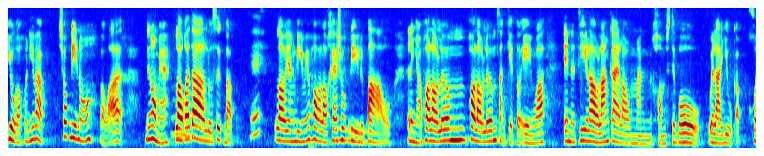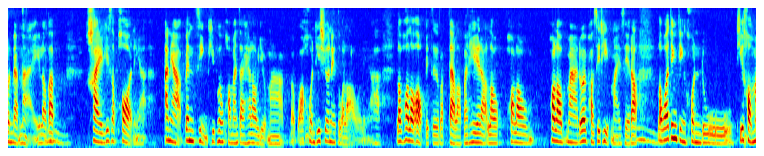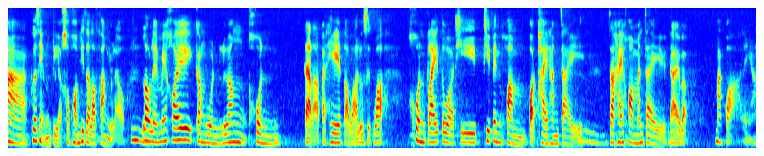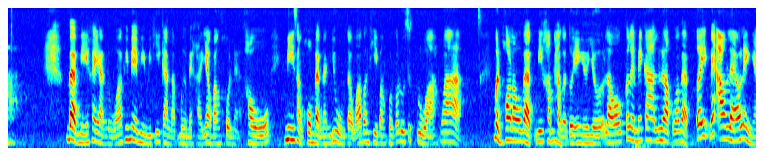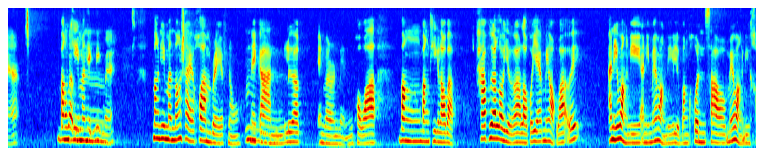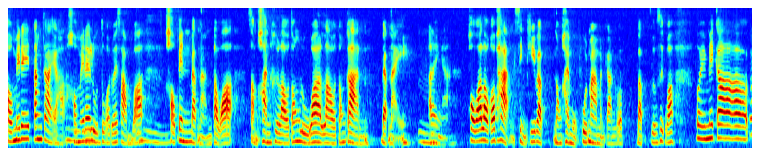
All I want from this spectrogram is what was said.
อยู่กับคนที่แบบโชคดีเนาะแบบว่านึกออกไหมเราก็จะรู้สึกแบบ เอ๊ะ เรายังดีไม่พอเราแค่โชคดีหรือเปล่า อะไรเงี้ยพอเราเริ่มพอเราเริ่มสังเกตตัวเองว่า energy เราร่างกายเรามัน comfortable เวลาอยู่กับคนแบบไหนแล้วแบบอืมใครที่ซัพพอร์ตอย่างเงี้ยอันเนี้ยเป็นสิ่งที่เพิ่มความมั่นใจให้เราเยอะมาก แบบว่าคนที่เชื่อในตัวเราอะไรเงี้ยค่ะแล้วพอเราออกไปเจอแบบแต่ละประเทศอะเราพอเราพอเรามาด้วย positive mindset อะอืมเราว่าจริง ๆ คนดูที่เขามาเพื่อเสียงดนตรีอะเขาพร้อมที่จะรับฟังอยู่แล้วอืมเราเลยไม่ค่อยกังวลเรื่องคนแต่ละประเทศแต่ว่ารู้สึกว่า คนใกล้ตัวที่ที่เป็นความปลอดภัยทางใจอืมจะให้ความมั่นใจได้แบบมากกว่าอะไรเงี้ยค่ะ แบบนี้ใครอยากรู้ว่าพี่เมย์มีวิธีการรับมือไหมคะอย่างบางคนเนี่ยเขามีสังคมแบบนั้นอยู่ แต่ว่าบางทีบางคนก็รู้สึกกลัวว่า เหมือนพอเราแบบมีคำถามกับตัวเองเยอะๆแล้วก็เลยไม่กล้าเลือกว่าแบบ เอ้ย ไม่เอาแล้วอะไรอย่างเงี้ย บางแบบทีมันเทคนิคไหมบางทีมันต้องใช้ความ brave เนอะอืมในการเลือก environment เพราะว่า บางบางทีเราแบบ ถ้าเพื่อนเราเยอะอะเราก็แยกไม่ออกว่า เอ้ย อันนี้หวังดี อันนี้ไม่หวังดี หรือบางคนเซาไม่หวังดีเขาไม่ได้ตั้งใจอะค่ะอืมเขาไม่ได้รู้ตัวด้วยซ้ำว่าอืมเขาเป็นแบบนั้นแต่ว่าสำคัญคือเราต้องรู้ว่าเราต้องการแบบไหนมอะไรอย่างเงี้ยเพราะว่าเราก็ผ่านสิ่งที่แบบน้องไข่หมูพูดมาเหมือนกันว่าแบบรู้สึกว่าเฮ้ยไม่กล้า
